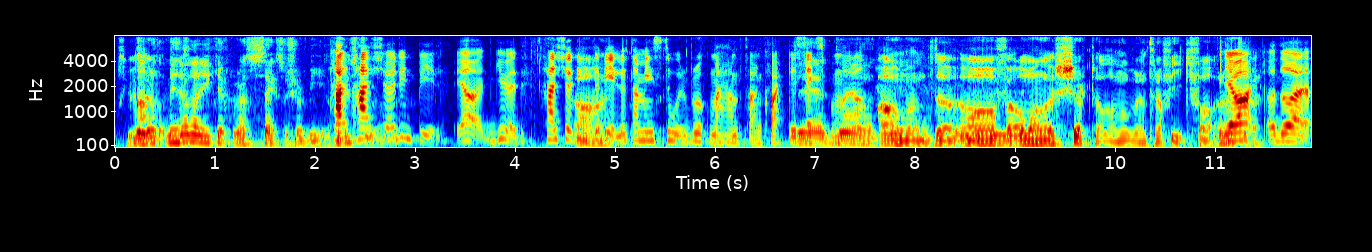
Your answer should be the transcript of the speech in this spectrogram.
ska vi jag- Men jag gick jag klockan sex och körde bil. Han, han körde inte bil. Ja, gud. Han körde Ja. inte bil utan min storbror kommer hämta han kvart i Det sex på morgonen. Ja men dö. Ja för om han hade kört hade han nog varit en trafikfara Ja, och då hade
